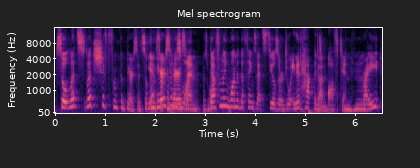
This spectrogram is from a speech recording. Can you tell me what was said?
So let's let's shift from comparison. So Yeah, so comparison, is, one. is one. definitely one of the things that steals our joy, and it happens Done. often, Mm-hmm. right?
